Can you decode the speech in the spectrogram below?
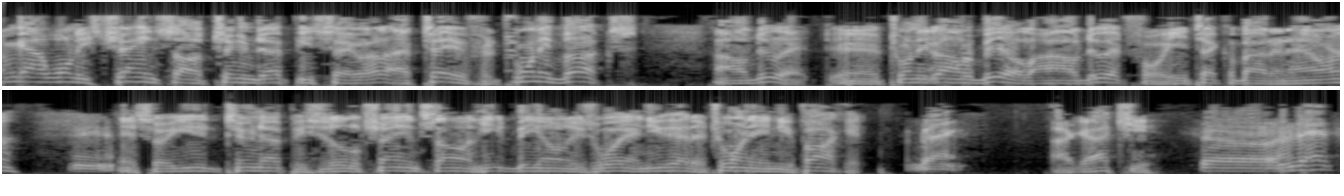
Some guy want his chainsaw tuned up. You say, well, I tell you, for 20 bucks, I'll do it. Uh, $20 bill, I'll do it for you. Take about an hour. Yeah. And so you'd tune up his little chainsaw and he'd be on his way and you had a 20 in your pocket. right. I got you. So that's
